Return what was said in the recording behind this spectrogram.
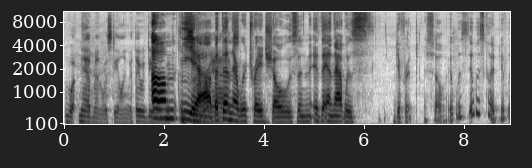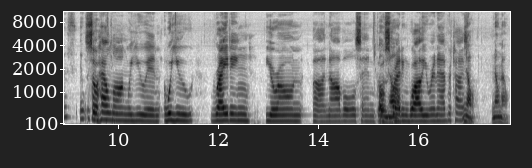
what Mad Men was dealing with they were dealing Um, with consumer yeah, but then there were trade shows, and and that was different. So it was it was good. It was it was. So how long were you in? Were you writing your own uh, novels and Oh, no. ghostwriting while you were in advertising? No, no, no.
